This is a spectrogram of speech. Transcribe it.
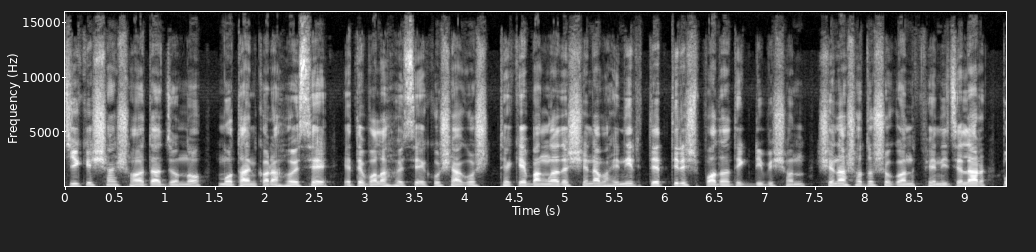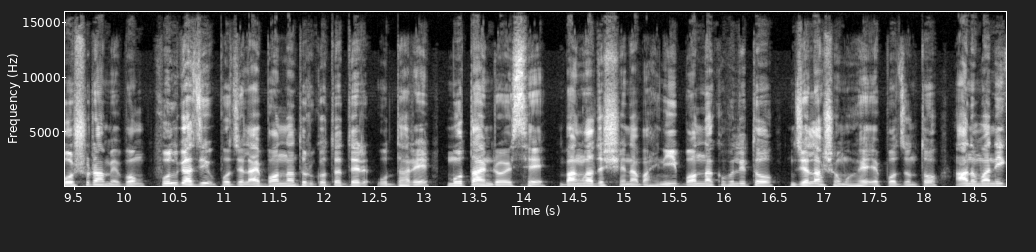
চিকিৎসায় সহায়তার জন্য মোতায়েন করা হয়েছে। এতে বলা হয়েছে, একুশে আগস্ট থেকে বাংলাদেশ সেনাবাহিনীর তেত্রিশ পদাতিক ডিভিশন সেনা সদস্যগণ ফেনী জেলার পরশুরাম এবং ফুলগাজী উপজেলায় বন্যা দুর্গতদের উদ্ধারে মোতায়েন রয়েছে। বাংলাদেশ সেনাবাহিনী বন্যা কবলিত জেলাসমূহে এ পর্যন্ত আনুমানিক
